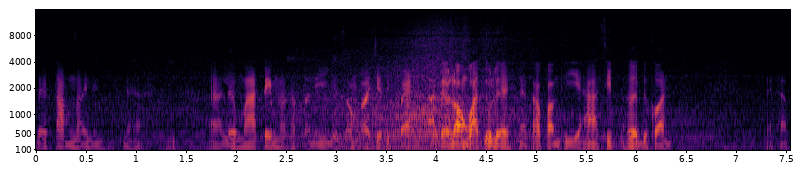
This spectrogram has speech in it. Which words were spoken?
ได้ต่ำหน่อยนึงนะฮะเริ่มมาเต็มแล้วครับ ตอนนี้อยู่ 278อ่าเดี๋ยวลองวัดดูเลยนะครับ ความถี่ 50 เฮิรต์ดูก่อนนะครับ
